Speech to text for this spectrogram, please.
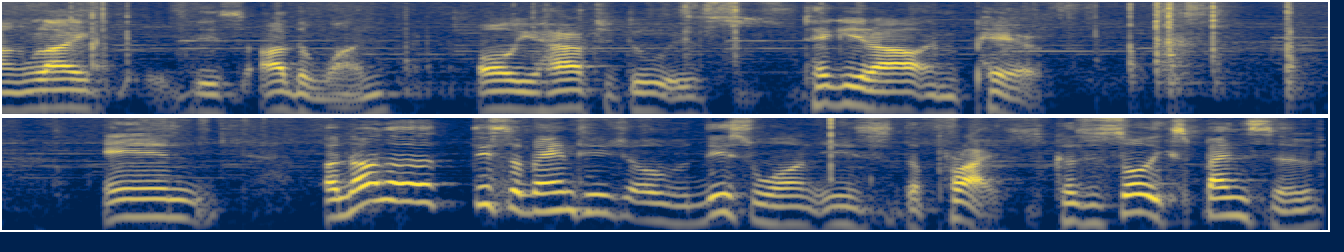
unlike this other one. All you have to do is take it out and pair. And another disadvantage of this one is the price because it's so expensive.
